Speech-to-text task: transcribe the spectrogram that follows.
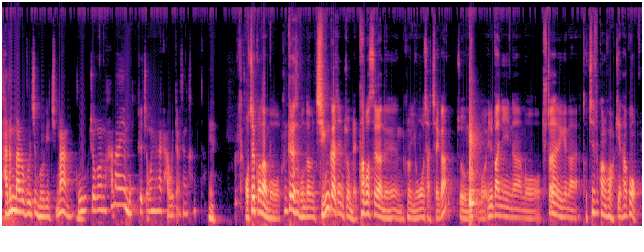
다른 말로 부를지 모르겠지만 궁극적으로는 하나의 목표점을 향해 가고 있다고 생각합니다. 어쨌거나 뭐 큰 틀에서 본다면 지금까지는 좀 메타버스라는 그런 용어 자체가 좀 뭐 일반인이나 뭐 투자자에게나 더 친숙한 것 같긴 하고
